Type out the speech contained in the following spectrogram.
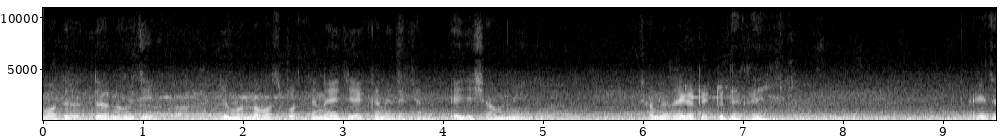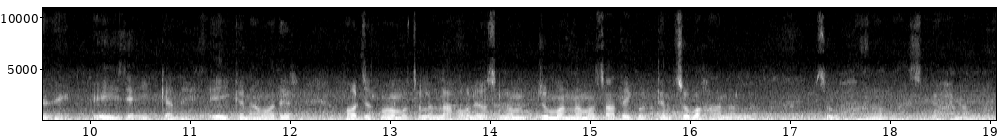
আমাদের দয়ানবীজি যেমন নামাজ পড়তেন, এই যে এখানে দেখেন, এই যে সামনে। সামনে জায়গাটা একটু দেখাই। এই যে এই যে এইখানে এইখানে আমাদের হজরত মোহাম্মদ সাল্লাহ আলাইসাল্লাম জুম্মার নামাজ আদায় করতেন। সুবাহান আল্লাহ সুবাহান আল্লাহ সুবাহান আল্লাহ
